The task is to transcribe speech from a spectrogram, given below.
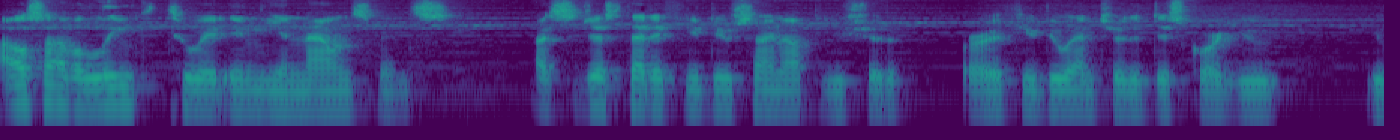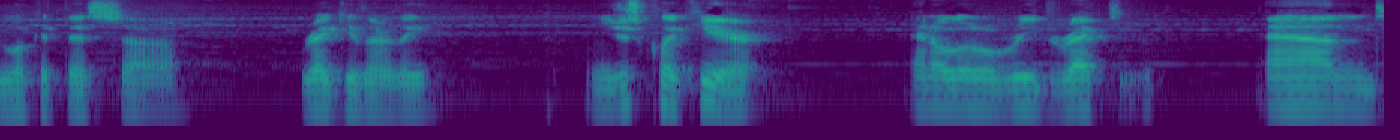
I also have a link to it in the announcements. I suggest that if you do sign up, you should, or if you do enter the Discord, you you look at this uh, regularly. And you just click here, and it'll redirect you. And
